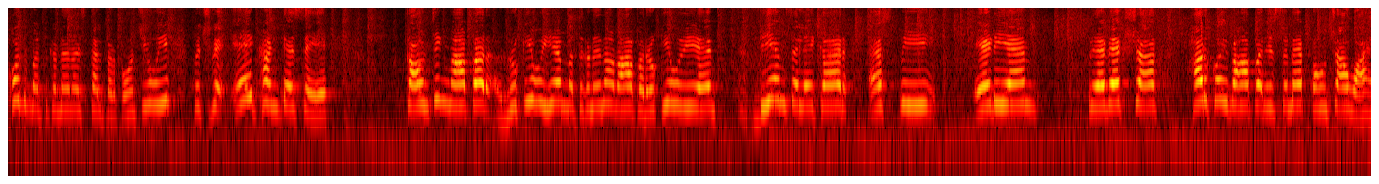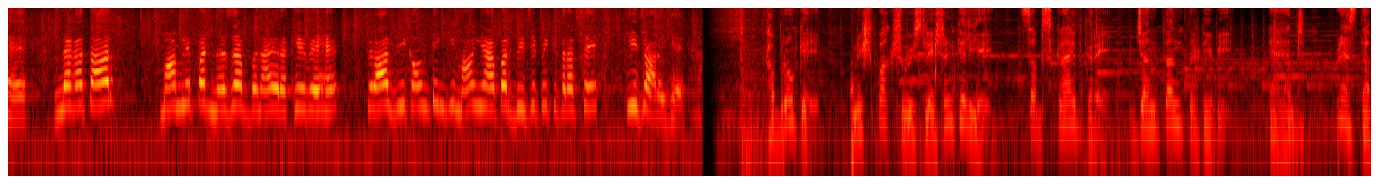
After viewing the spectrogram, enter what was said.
खुद मतगणना स्थल पर पहुँची हुई। पिछले एक घंटे से काउंटिंग वहाँ पर रुकी हुई है, मतगणना वहाँ पर रुकी हुई है। डीएम से लेकर एसपी, एडीएम, पर्यवेक्षक हर कोई वहाँ पर इस समय पहुँचा हुआ है। लगातार मामले पर नज़र बनाए रखे हुए हैं। फ़िलहाल रिकाउंटिंग की मांग यहाँ पर बीजेपी की तरफ़ से की जा रही है। खबरों के निष्पक्ष विश्लेषण के लिए सब्सक्राइब करें Jantantra TV and press the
